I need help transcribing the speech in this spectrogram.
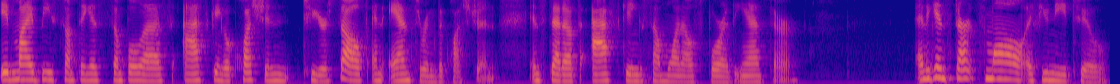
It might be something as simple as asking a question to yourself and answering the question instead of asking someone else for the answer. And again, start small if you need to,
